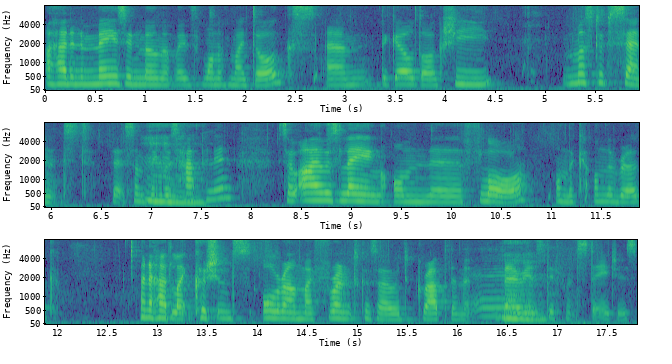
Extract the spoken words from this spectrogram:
I had an amazing moment with one of my dogs, um, the girl dog. She must have sensed that something mm. was hmm. happening. So I was laying on the floor, on the on the rug, and I had like cushions all around my front because I would grab them at various Mm. different stages.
